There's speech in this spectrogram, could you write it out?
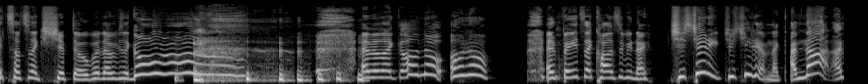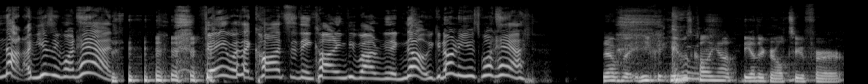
it starts to like shift over, and I was like, oh, and I'm like, oh no, oh no. And Fate's like constantly like, she's cheating, she's cheating. I'm like, I'm not, I'm not, I'm using one hand. Faye was like constantly calling people out and be like, no, you can only use one hand. No, but he he was calling out the other girl too for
